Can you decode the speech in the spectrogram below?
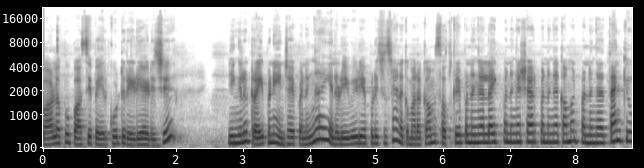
வாழைப்பூ பாசிப்பயிர் கூட்டு ரெடி ஆகிடுச்சு நீங்களும் ட்ரை பண்ணி என்ஜாய் பண்ணுங்கள் என்னுடைய வீடியோ பிடிச்சிச்சுன்னா எனக்கு மறக்காமல் சப்ஸ்கிரைப் பண்ணுங்கள் லைக் பண்ணுங்கள் ஷேர் பண்ணுங்கள் கமெண்ட் பண்ணுங்கள் தேங்க்யூ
